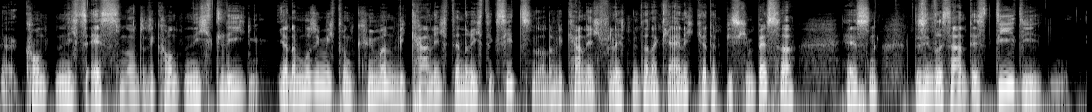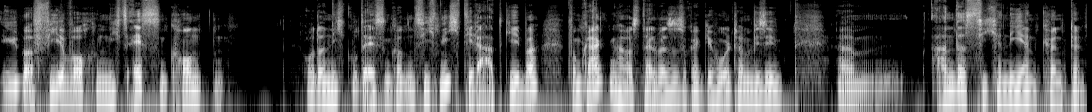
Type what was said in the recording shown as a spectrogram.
äh, konnten nichts essen oder die konnten nicht liegen. Ja, dann muss ich mich darum kümmern, wie kann ich denn richtig sitzen oder wie kann ich vielleicht mit einer Kleinigkeit ein bisschen besser essen. Das Interessante ist, die, die über vier Wochen nichts essen konnten oder nicht gut essen konnten, sich nicht die Ratgeber vom Krankenhaus teilweise sogar geholt haben, wie sie ähm, anders sich ernähren könnten.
